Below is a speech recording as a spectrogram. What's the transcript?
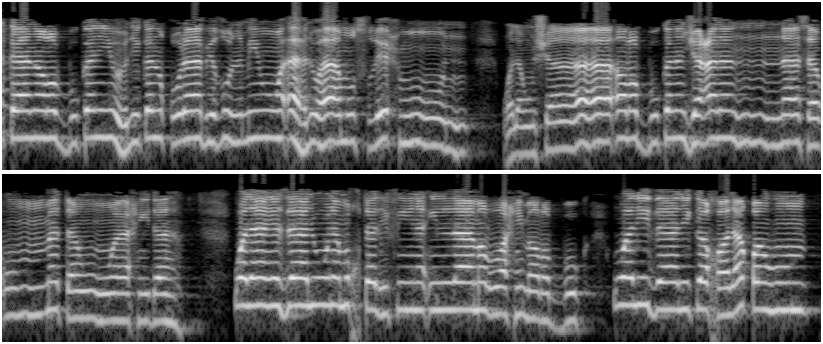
كان ربك ليهلك القرى بظلم وأهلها مصلحون ولو شاء ربك لجعل الناس أمة واحدة ولا يزالون مختلفين إلا من رحم ربك ولذلك خلقهم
